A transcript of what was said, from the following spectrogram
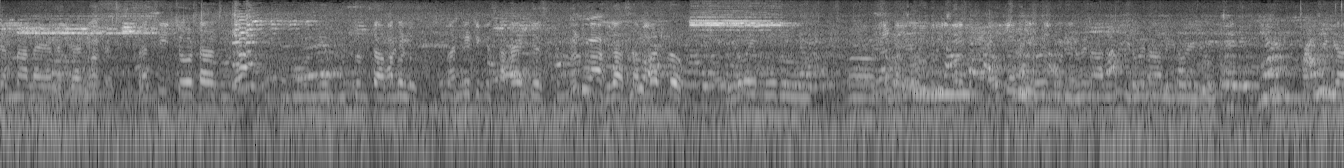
శరణాలయాలు కానీ ప్రతి చోట కూడా మేము ముందుంటామని అన్నిటికీ సహాయం చేస్తుంది. ఇలా సమ్మర్లో ఇరవై మూడు సంవత్సరం ఇరవై మూడు ఇరవై నాలుగు ఇరవై నాలుగు ఇరవై ఐదు నుంచి మేము మంచిగా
